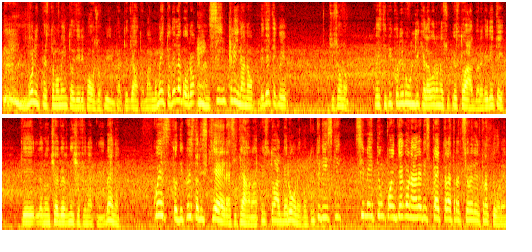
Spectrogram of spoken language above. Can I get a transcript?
non in questo momento di riposo qui in parcheggiato, ma al momento del lavoro si inclinano, vedete qui ci sono questi piccoli rulli che lavorano su questo albero e vedete che non c'è vernice fino a qui. Bene, questo di questa dischiera si chiama, questo alberone con tutti i dischi, si mette un po' in diagonale rispetto alla trazione del trattore.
